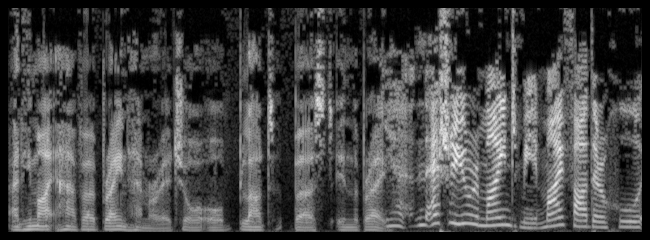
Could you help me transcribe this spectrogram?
and he might have a brain hemorrhage or, or blood burst in the brain. Yeah, and actually, you remind me. My father, who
